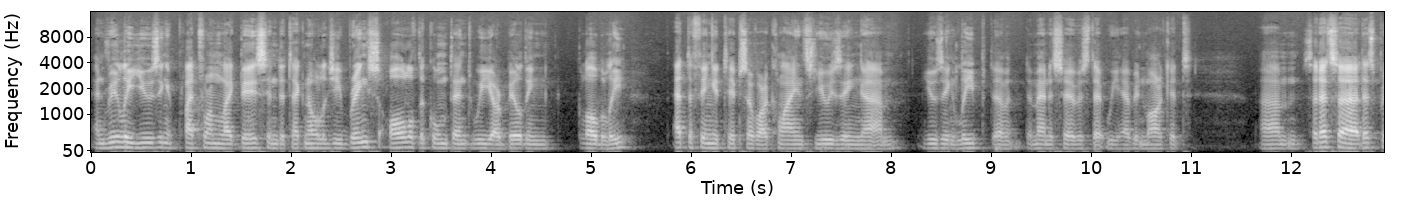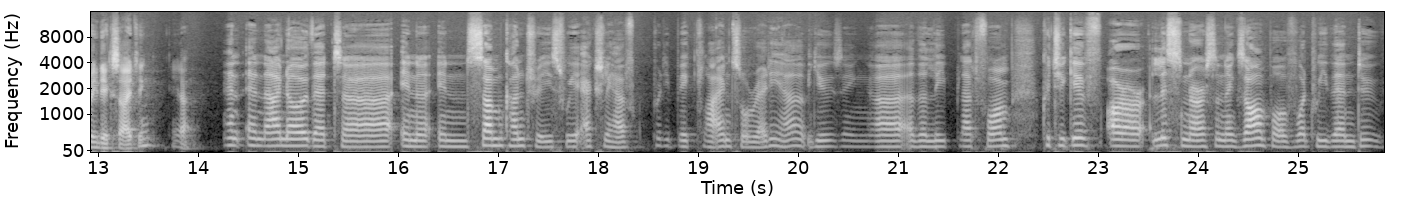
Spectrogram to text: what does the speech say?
and really using a platform like this and the technology brings all of the content we are building globally at the fingertips of our clients using um, using Leap, the, the managed service that we have in market. Um, so that's uh, that's pretty exciting. Yeah. And and I know that uh, in a, in some countries we actually have pretty big clients already huh, using uh, the Leap platform. Could you give our listeners an example of what we then do?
